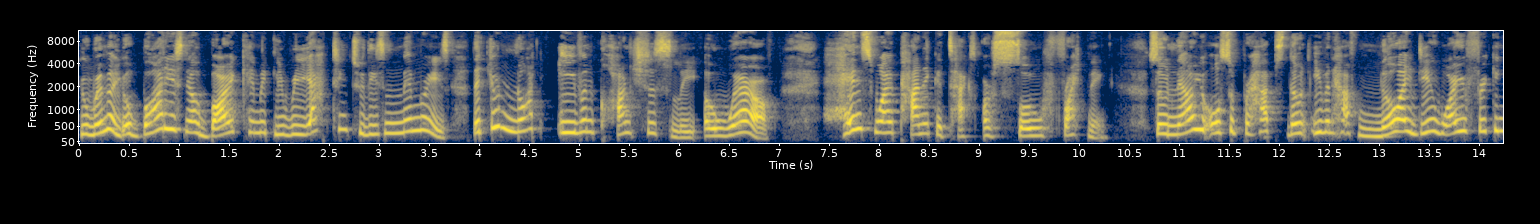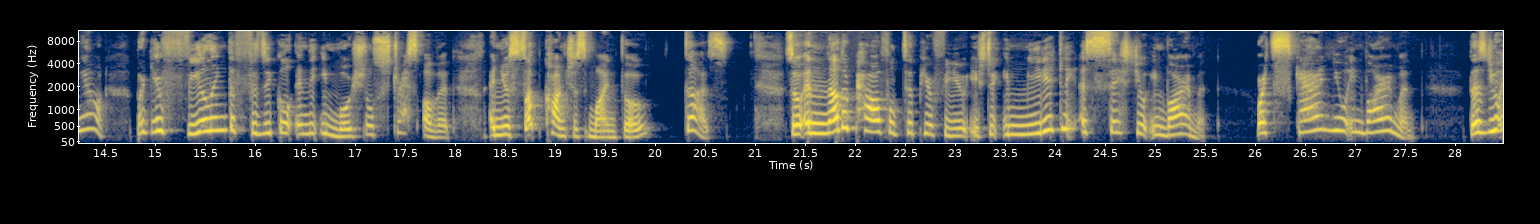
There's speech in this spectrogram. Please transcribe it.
you remember your body is now biochemically reacting to these memories that you're not even consciously aware of. Hence, why panic attacks are so frightening. So now you also perhaps don't even have no idea why you're freaking out, but you're feeling the physical and the emotional stress of it. And your subconscious mind, though, does. So another powerful tip here for you is to immediately assess your environment, right? Scan your environment. Does your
